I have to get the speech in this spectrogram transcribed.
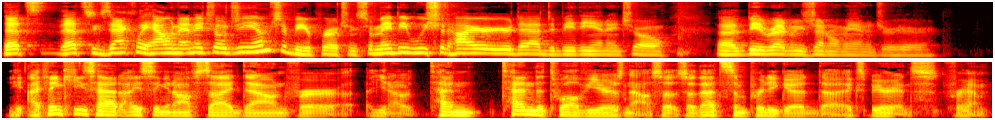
That's that's exactly how an NHL GM should be approaching. So maybe we should hire your dad to be the NHL, uh, be the Red Wings general manager here. I think he's had icing and offside down for you know 10, 10 to twelve years now. So so that's some pretty good uh, experience for him.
